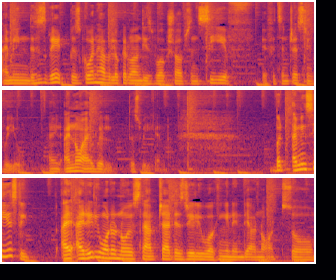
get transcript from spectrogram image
I mean, this is great. Just go and have a look at one of these workshops and see if if it's interesting for you. I, I know I will this weekend. But I mean, seriously, I, I really want to know if Snapchat is really working in India or not. So,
